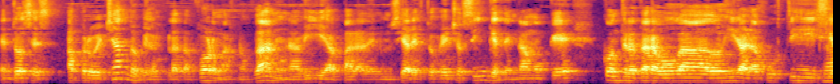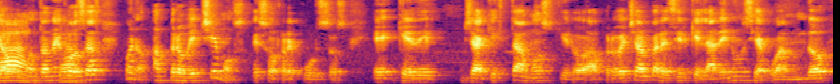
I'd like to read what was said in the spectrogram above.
Entonces, aprovechando que las plataformas nos dan una vía para denunciar estos hechos sin que tengamos que contratar abogados, ir a la justicia, Claro, un montón de claro. cosas, bueno, aprovechemos esos recursos. eh, que de, ya que estamos, quiero aprovechar para decir que la denuncia cuando,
